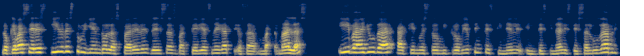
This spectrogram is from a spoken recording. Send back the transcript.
lo que va a hacer es ir destruyendo las paredes de esas bacterias negativas, o sea, malas, y va a ayudar a que nuestro microbiota intestinal, intestinal esté saludable.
